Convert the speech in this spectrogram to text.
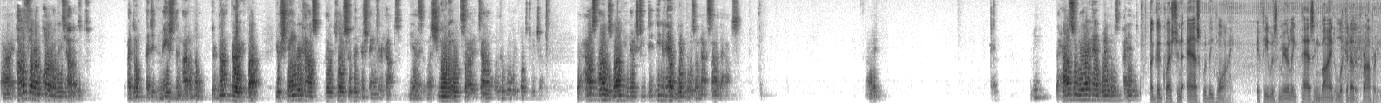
all right? how far apart are these houses? I don't, I didn't measure them, I don't know. They're not very far. Your standard house, they're closer than your standard house. Yes, unless you go on the old side of town where they're really close to each other. The house I was walking next to didn't even have windows on that side of the house. All right? The house over there had windows. I didn't, A good question to ask would be why. If he was merely passing by to look at other property,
